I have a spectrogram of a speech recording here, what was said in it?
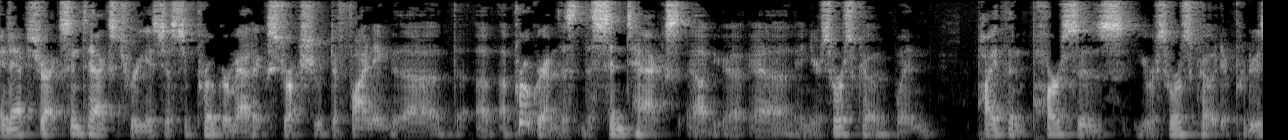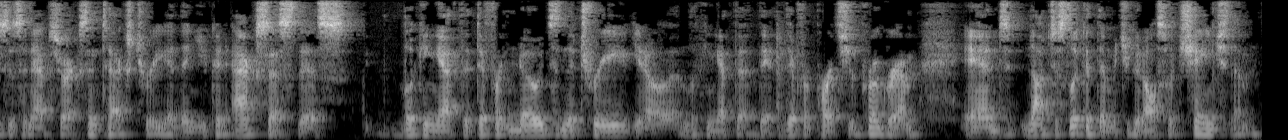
An abstract syntax tree is just a programmatic structure defining the, the a program, this, the syntax uh, uh, in your source code. When Python parses your source code, it produces an abstract syntax tree, and then you can access this looking at the different nodes in the tree, you know, looking at the, the different parts of your program, and not just look at them, but you can also change them.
